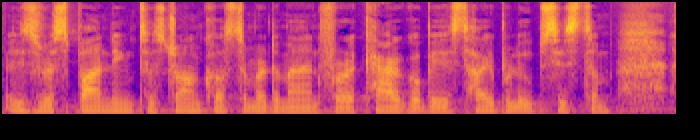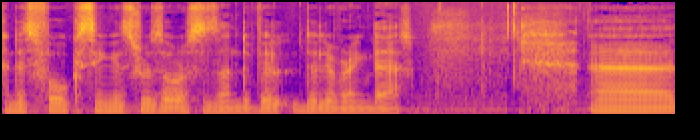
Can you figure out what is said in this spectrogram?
is responding to strong customer demand for a cargo-based Hyperloop system and is focusing its resources on de- delivering that. Uh,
